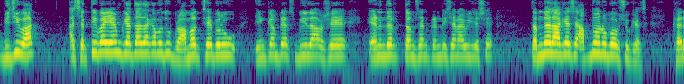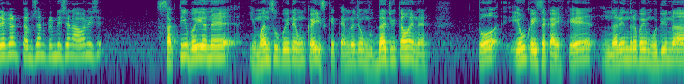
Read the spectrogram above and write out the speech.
બીજી વાત. આ શક્તિભાઈ એમ કહેતા હતા કે બધું ભ્રામક છે પેલું ઇન્કમ ટેક્સ બિલ આવશે, એની અંદર ટર્મ્સ એન્ડ કન્ડિશન આવી જશે. તમને લાગે છે, આપનો અનુભવ શું કહે છે? ખરેખર ટર્મ્સ એન્ડ કન્ડિશન આવવાની છે? શક્તિભાઈ અને હિમાંશુભાઈને હું કહીશ કે તેમને જો મુદ્દા જોઈતા હોય ને, તો એવું કહી શકાય કે નરેન્દ્રભાઈ મોદીના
